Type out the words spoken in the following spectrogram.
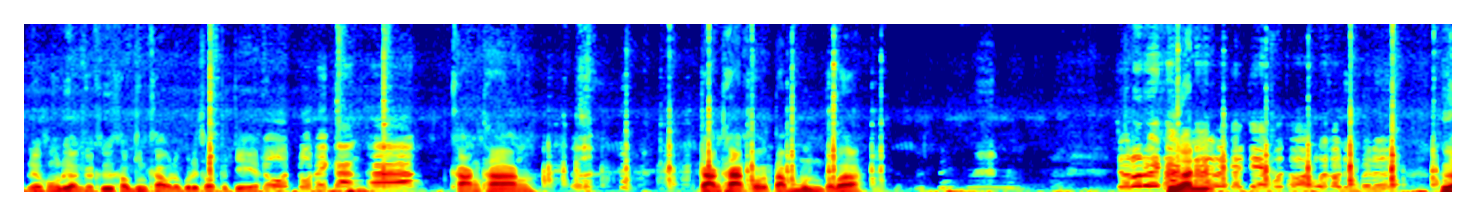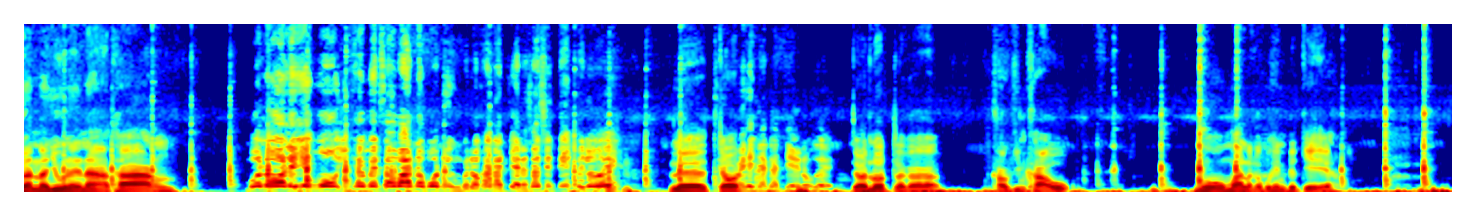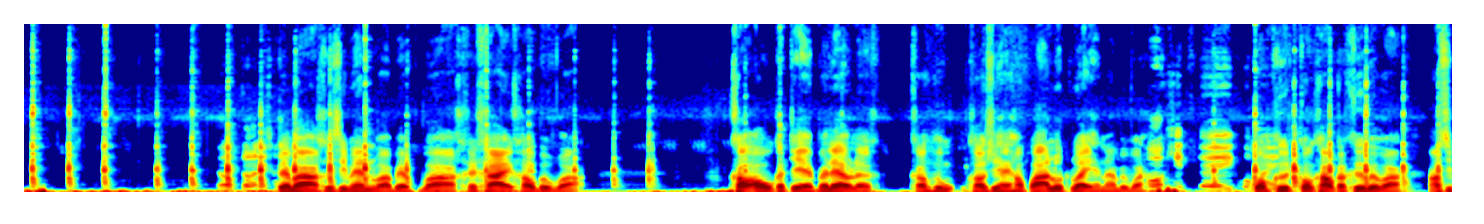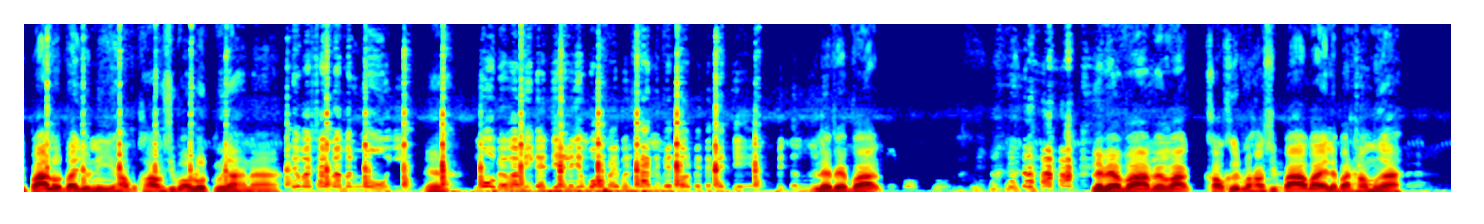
เรื่องของเรื่องก็คือเขากินข้าวแล้วบ่ได้ถอดกระแจโจดโดดไว้กลางทาง ขางทางเออ กลางทางเขาก็ต่ำมุ่นแต่ว่า เจอรถไว้ข้างเพื่อน ทางเลยกระแจพ่อทอด้วยเขาดึงไปเลยเฮือนน่ะอยู่ในหน้าทางบรอเลยยังโง่อีกแค่เม็ดสวรรค์เนาะบ่ดึงไปดอกค่ะกระแจนะซัสซิติดไปเลยและจอดไปเห็นยังกระแจเนาะเอ้ยจอดรถแล้วก็เขากินข้าว งูออกมาแล้วก็บ่เห็นกระแจจอดจอดในแต่ว่าคือสิแม่นว่าแบบว่าคล้ายๆ เขาแบบว่า เขาเอากระแจไปแล้วแหละเขาคือเขาสิให้เฮาป้ารถไว้หันนะแบบว่า อ๋อคิดเอ้ยความหยคิดของเขาก็คือแบบว่าเฮาสิป้ารถไว้อยู่นี่เฮาเขาสิบ่เอารถเมื่อหันนะแต่ว่าฉันว่ามันโง่อีก เออโง่แบบว่ามีกระแจแล้วยังบอกไปเบิ้ลขั้นแม่ตอดไปแต่กระแจเป็นตังเงิน และแบบว่า และแบบว่าแบบว่าเขาคิดว่าเฮาสิป้าไว้แล้วบัดเฮาเมื่อ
